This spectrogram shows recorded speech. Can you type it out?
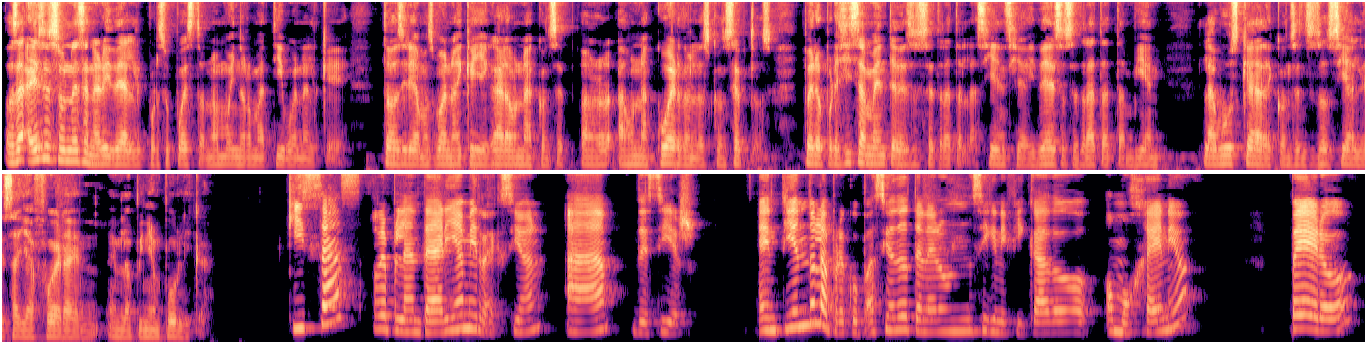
o sea, eso es un escenario ideal, por supuesto, no muy normativo en el que todos diríamos, bueno, hay que llegar a, una a un acuerdo en los conceptos, pero precisamente de eso se trata la ciencia y de eso se trata también la búsqueda de consensos sociales allá afuera en, en la opinión pública. Quizás replantearía mi reacción a decir, entiendo la preocupación de tener un significado homogéneo, pero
